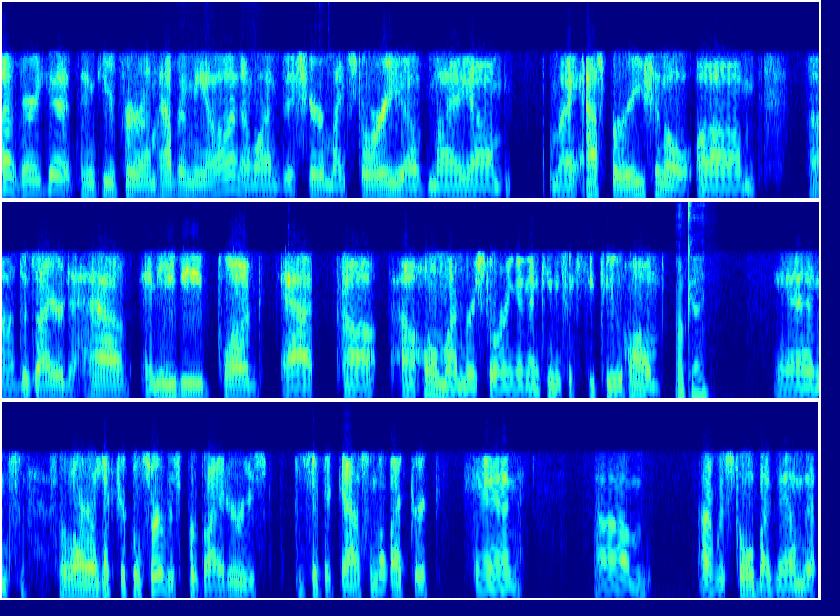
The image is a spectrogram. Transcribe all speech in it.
Oh, very good. Thank you for um, having me on. I wanted to share my story of my um, my aspirational um, uh, desire to have an EV plug at uh, a home I'm restoring, a 1962 home. Okay. And so our electrical service provider is Pacific Gas and Electric, and um, I was told by them that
